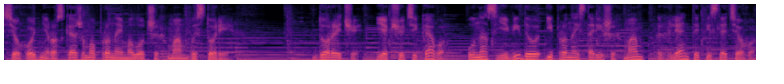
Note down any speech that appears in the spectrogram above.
Сьогодні розкажемо про наймолодших мам в історії. До речі, якщо цікаво, у нас є відео і про найстаріших мам, гляньте після цього.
